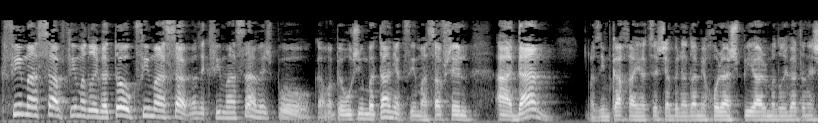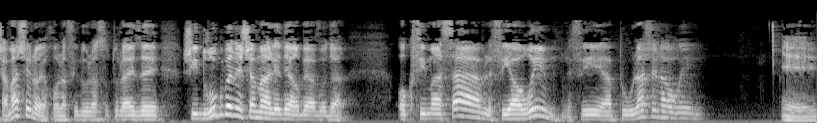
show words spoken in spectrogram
כפי מעשיו, כפי מדרגתו וכפי מעשיו. מה זה כפי מעשיו? יש פה כמה פירושים בתניא, כפי מעשיו של האדם. אז אם ככה יוצא שהבן אדם יכול להשפיע על מדרגת הנשמה שלו, יכול אפילו לעשות אולי איזה שדרוג בנשמה על ידי הרבה עבודה. או כפי מעשיו, לפי ההורים, לפי הפעולה של ההורים, אה,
